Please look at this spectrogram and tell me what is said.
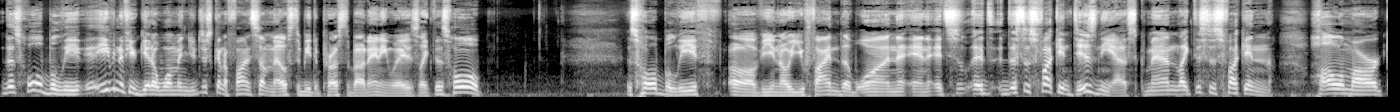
this whole belief, even if you get a woman, you're just gonna find something else to be depressed about anyways. Like this whole this whole belief of you know you find the one and it's it's this is fucking Disney-esque man. Like this is fucking Hallmark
